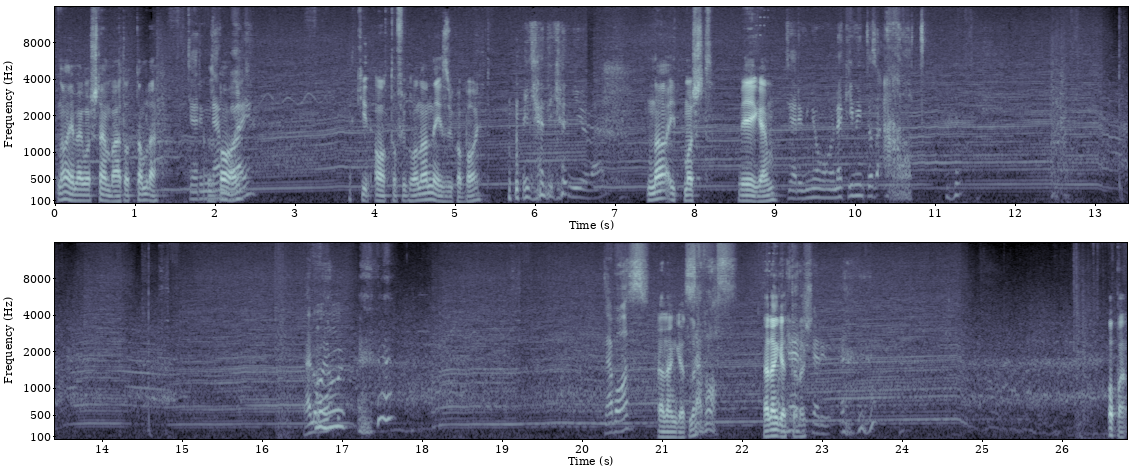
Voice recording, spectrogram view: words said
Na, én meg most nem váltottam le. Gyerünk, Az nem baj. baj. Ki, attól függ, honnan nézzük a bajt. Igen, igen, nyilván. Na, itt most végem. Gyerünk, nyomom neki, mint az állat. Hello, új. szevasz, Elengedlek. szevasz. Elengedtelek. Hoppá.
